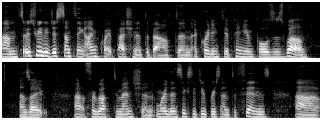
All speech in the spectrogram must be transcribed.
Um, so it's really just something I'm quite passionate about, and according to opinion polls as well, as I uh, forgot to mention, more than 62% of Finns uh,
